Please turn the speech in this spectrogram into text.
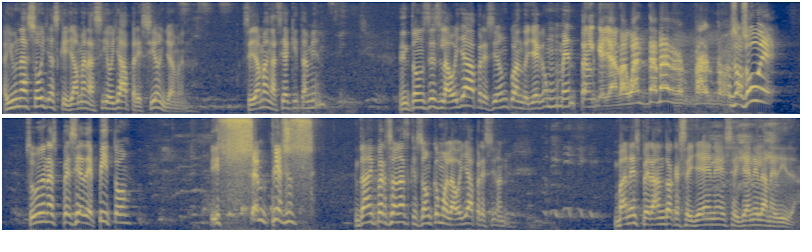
hay unas ollas que llaman así, olla a presión llaman. ¿Se llaman así aquí también? Entonces la olla a presión cuando llega un momento en el que ya no aguanta más, eso sube, sube una especie de pito y se empieza. Entonces hay personas que son como la olla a presión. Van esperando a que se llene, se llene la medida.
